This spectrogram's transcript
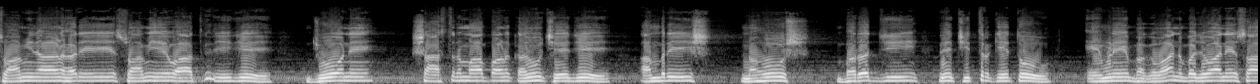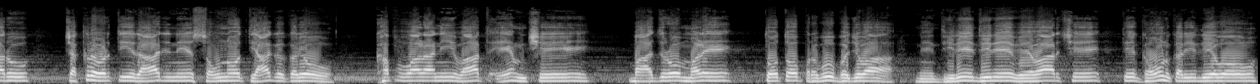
સ્વામિનારાયણ હરે, સ્વામીએ વાત કરી છે જુઓ ને, શાસ્ત્રમાં પણ કહ્યું છે જે અંબરીશ, નહોશ, ભરતજી ને ચિત્રકેતુ, એમણે ભગવાન ભજવાને સારું ચક્રવર્તી રાજને સૌનો ત્યાગ કર્યો. ખપવાળાની વાત એમ છે, બાજરો મળે તો તો પ્રભુ ભજવા, ને ધીરે ધીરે વ્યવહાર છે તે ગૌણ કરી દેવો,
